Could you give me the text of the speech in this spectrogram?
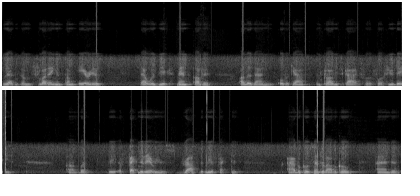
We had some flooding in some areas, that was the extent of it, other than overcast and cloudy skies for, for a few days. Uh, but the affected areas, drastically affected, Abaco, Central Abaco, and uh,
